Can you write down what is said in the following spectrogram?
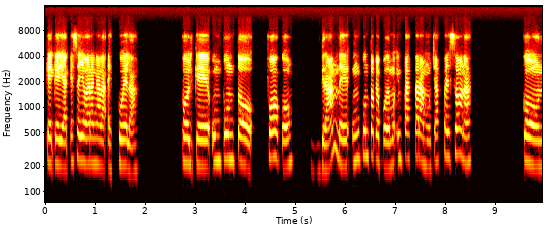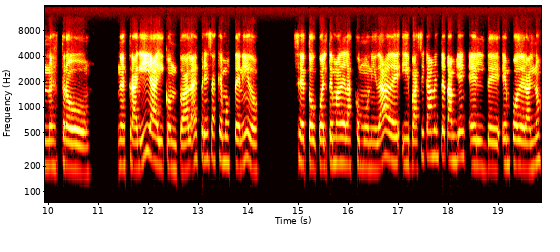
que quería que se llevaran a la escuela, porque un punto foco grande, un punto que podemos impactar a muchas personas con nuestro, nuestra guía y con todas las experiencias que hemos tenido, se tocó el tema de las comunidades y básicamente también el de empoderarnos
